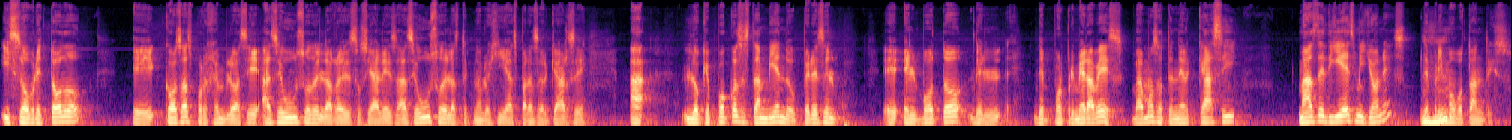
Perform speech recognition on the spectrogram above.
y sobre todo eh, cosas, por ejemplo, hace, hace uso de las redes sociales, hace uso de las tecnologías para acercarse a lo que pocos están viendo, pero es el, eh, el voto del, de por primera vez. Vamos a tener casi más de 10 millones de primo votantes.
